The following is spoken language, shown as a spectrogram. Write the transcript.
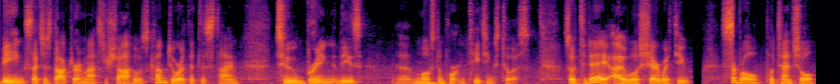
being such as Dr. and Master Sha who has come to earth at this time to bring these uh, most important teachings to us. So today I will share with you several potential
